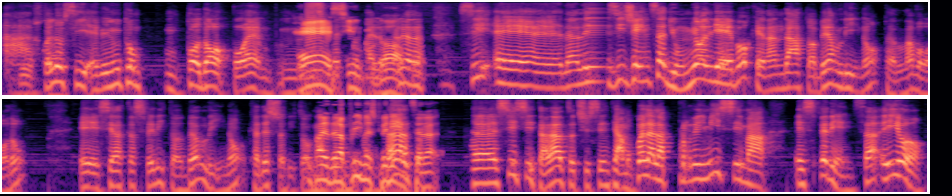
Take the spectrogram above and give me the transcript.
Ah, giusto? quello sì, è venuto un, un po' dopo. Eh, eh sì, un po' dopo. Era, sì, eh, l'esigenza di un mio allievo che era andato a Berlino per lavoro e si era trasferito a Berlino, che adesso è ritornato. Ma della prima esperienza? Era... Eh, sì, sì, tra l'altro ci sentiamo. Quella è la primissima esperienza e io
